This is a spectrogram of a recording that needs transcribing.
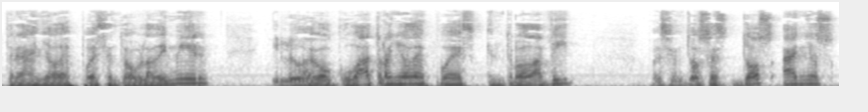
tres años después entró Vladimir y luego cuatro años después entró David, pues entonces dos años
